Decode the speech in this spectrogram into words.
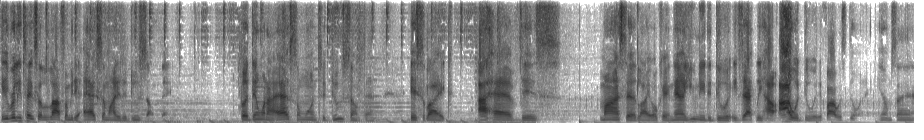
it really takes a lot for me to ask somebody to do something. But then when I ask someone to do something, it's like I have this mindset like, okay, now you need to do it exactly how I would do it if I was doing it. You know what I'm saying?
